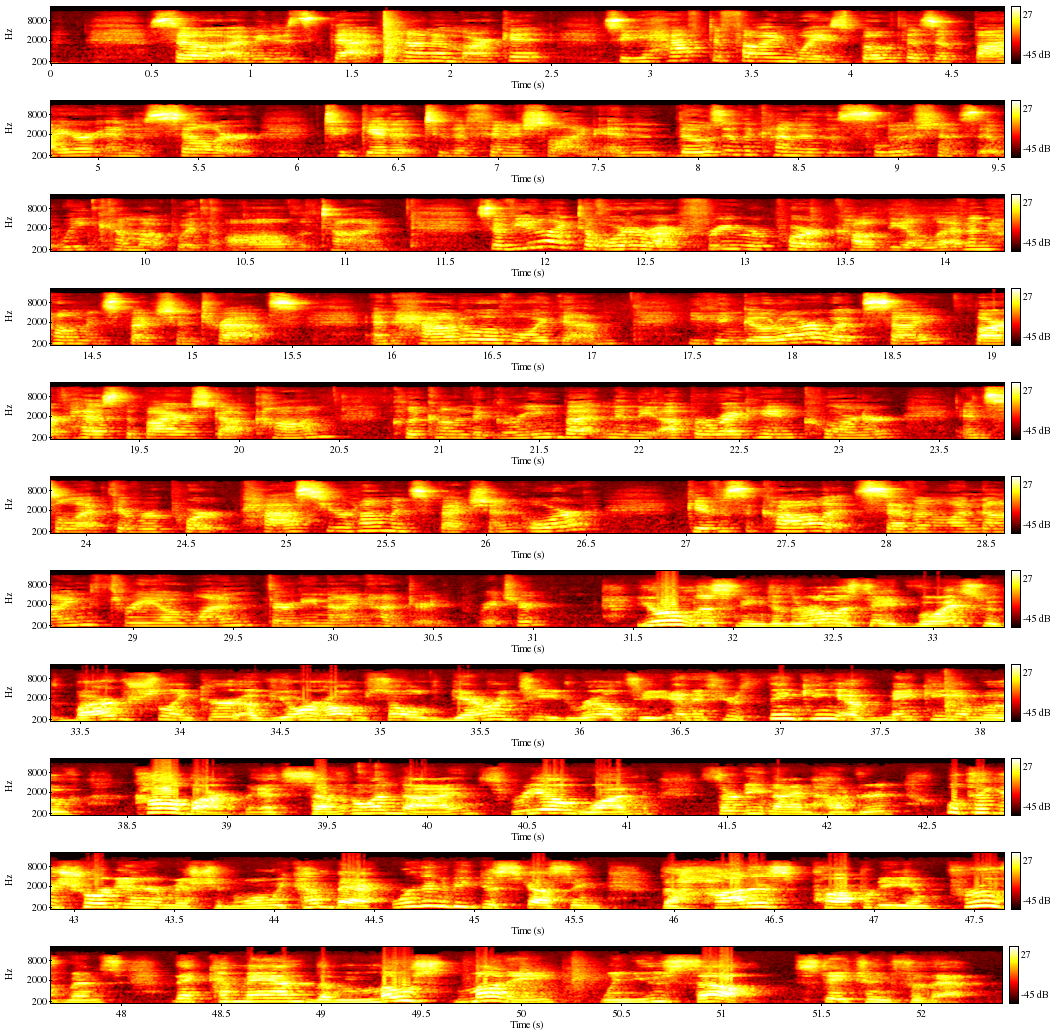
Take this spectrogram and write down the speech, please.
So, I mean, it's that kind of market. So, you have to find ways, both as a buyer and a seller, to get it to the finish line. And those are the kind of the solutions that we come up with all the time. So, if you'd like to order our free report called The 11 Home Inspection Traps and How to Avoid Them, you can go to our website, barbhasthebuyers.com, click on the green button in the upper right hand corner, and select the report Pass Your Home Inspection or Give us a call at 719 301 3900. Richard? You're listening to the Real Estate Voice with Barb Schlinker of Your Home Sold Guaranteed Realty. And if you're thinking of making a move, call Barb at 719 301 3900. We'll take a short intermission. When we come back, we're going to be discussing the hottest property improvements that command the most money when you sell. Stay tuned for that.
